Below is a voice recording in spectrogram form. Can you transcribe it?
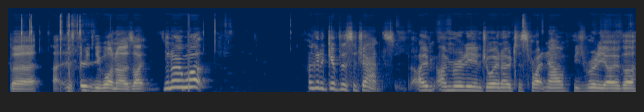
but as soon as he won, I was like, you know what? I'm gonna give this a chance. I'm I'm really enjoying Otis right now. He's really over.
